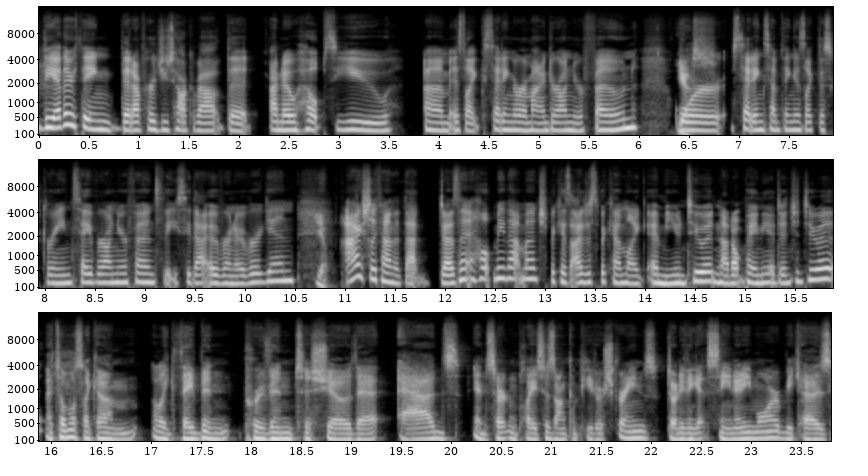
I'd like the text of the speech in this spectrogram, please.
The other thing that I've heard you talk about that I know helps you um, is like setting a reminder on your phone Yes. or setting something as like the screensaver on your phone so that you see that over and over again. Yep. I actually find that that doesn't help me that much because I just become like immune to it and I don't pay any attention to it. It's almost like um like they've been proven to show that ads in certain places on computer screens don't even get seen anymore because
